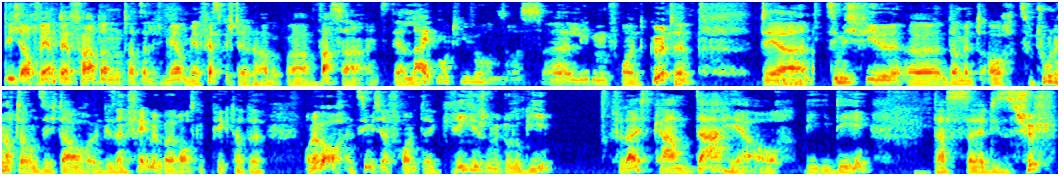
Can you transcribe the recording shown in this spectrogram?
Wie ich auch während der Fahrt dann tatsächlich mehr und mehr festgestellt habe, war Wasser eins der Leitmotive unseres äh, lieben Freund Goethe, der mhm. ziemlich viel äh, damit auch zu tun hatte und sich da auch irgendwie sein Fable bei rausgepickt hatte. Und er war auch ein ziemlicher Freund der griechischen Mythologie. Vielleicht kam daher auch die Idee, dass äh, dieses Schiff,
